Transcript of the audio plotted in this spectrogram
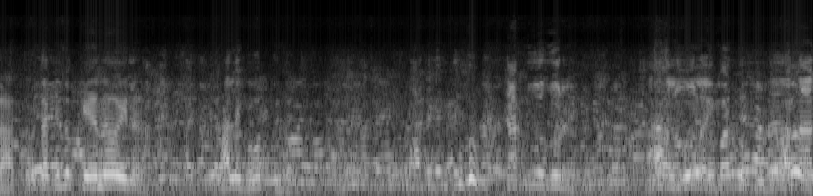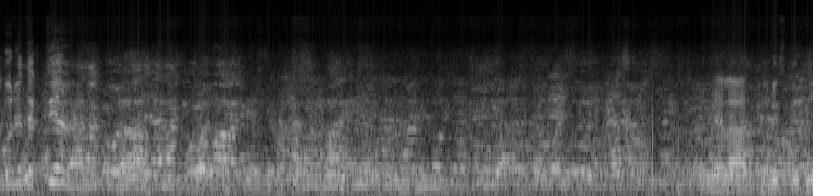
দা তুমি তো কিছু কেনই না। খালি ঘুরতে যাও। কাকুও করে ঘুরে দেখতে মেলার পরিস্থিতি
